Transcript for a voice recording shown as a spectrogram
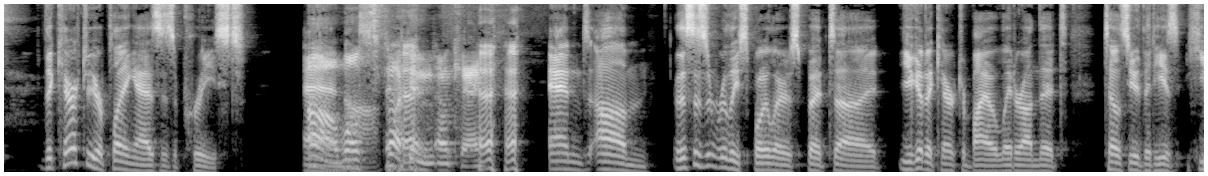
the, the character you're playing as is a priest oh well uh, fucking okay. And um this isn't really spoilers, but uh you get a character bio later on that tells you that he's he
